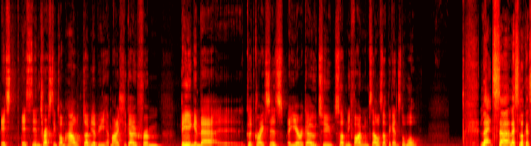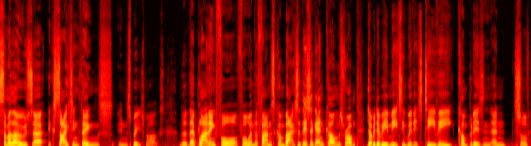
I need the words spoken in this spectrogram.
it's it's interesting, Tom, how WWE have managed to go from being in their uh, good graces a year ago to suddenly finding themselves up against the wall. Let's uh, let's look at some of those uh, exciting things in speech marks that they're planning for for when the fans come back. So this again comes from WWE meeting with its TV companies and, and sort of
